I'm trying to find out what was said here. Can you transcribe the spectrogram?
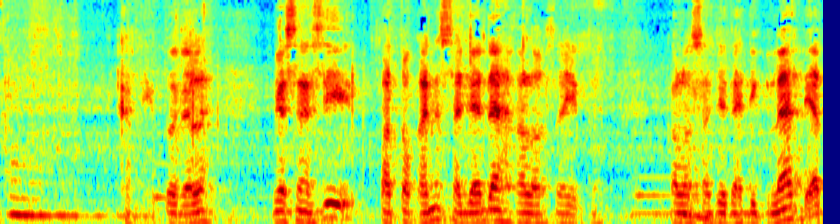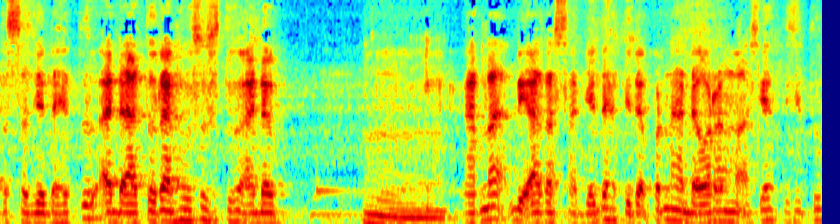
Oh. karena itu adalah biasanya sih patokannya sajadah kalau saya itu kalau sajadah digelar di atas sajadah itu ada aturan khusus tuh adab Hmm. karena di atas sajadah tidak pernah ada orang maksiat di situ.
